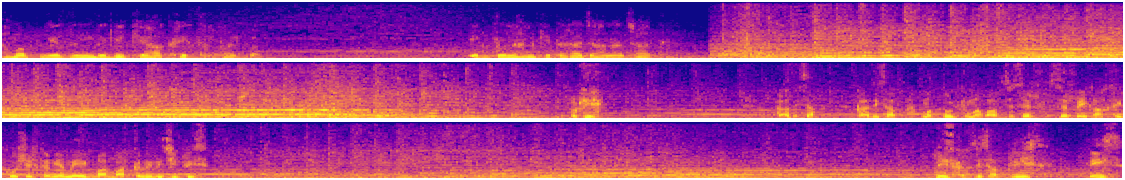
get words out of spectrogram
हम अपनी ज़िंदगी के आखिरी सफ़र पर एक दुल्हन की तरह जाना चाहते हैं। रुकिए। काजी साहब काजी साहब मकतूल के माँ बाप से सिर्फ़ सिर्फ़ एक आखिरी कोशिश करनी है हमें एक बार बात करने दीजिए प्लीज़ प्लीज़ काजी साहब प्लीज़ प्लीज़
